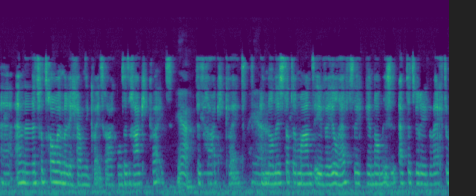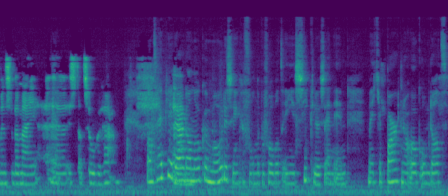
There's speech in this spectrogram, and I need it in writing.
Uh, en het vertrouwen in mijn lichaam niet kwijtraken, want het raak je kwijt. Ja. Het raak je kwijt. Ja. En dan is dat een maand even heel heftig en dan is het, hebt het weer even weg. Tenminste, bij mij uh, ja. is dat zo gegaan. Want heb je daar um, dan ook een modus in gevonden, bijvoorbeeld in je cyclus en in, met je partner ook, omdat.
